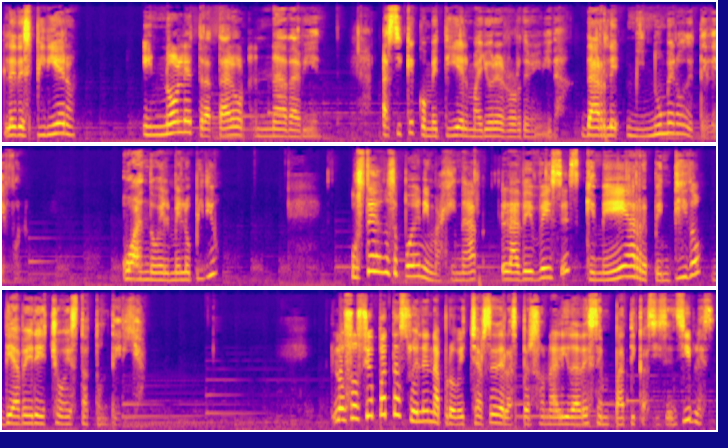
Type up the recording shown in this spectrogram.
le despidieron y no le trataron nada bien. Así que cometí el mayor error de mi vida, darle mi número de teléfono. Cuando él me lo pidió. Ustedes no se pueden imaginar la de veces que me he arrepentido de haber hecho esta tontería. Los sociópatas suelen aprovecharse de las personalidades empáticas y sensibles.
